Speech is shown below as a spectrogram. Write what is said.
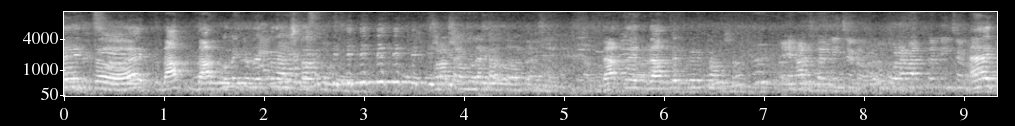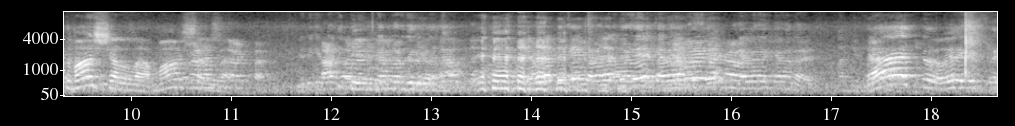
এই তো দাঁত দাঁতগুলো একটু বের করে আসতে হবে দাঁতের দাঁত বের করে একটু আসো এই তো মাশাল্লাহ মাশাল্লাহ এই তো হয়ে গেছে।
